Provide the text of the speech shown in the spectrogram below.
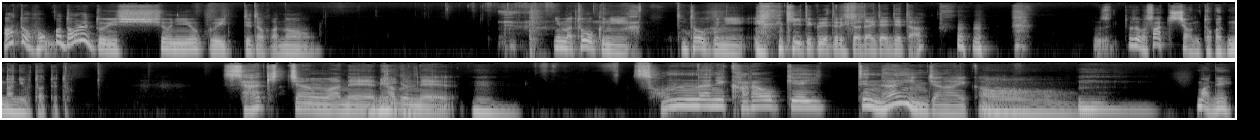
あと、他誰と一緒によく行ってたかな？今、トークに、トークに聞いてくれてる人は大体出た？例えば、さきちゃんとか何歌ってた？さきちゃんはね、多分ね、うん。そんなにカラオケ行ってないんじゃないかあな。あう。ん。まあね、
